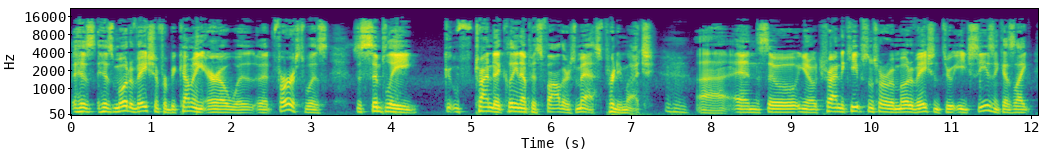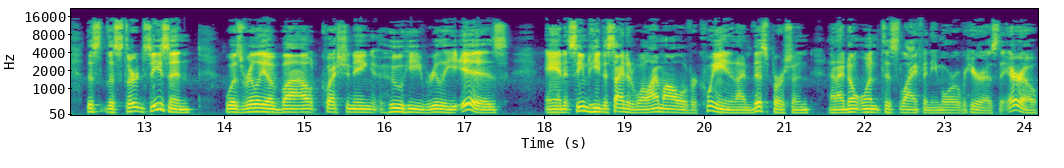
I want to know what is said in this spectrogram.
his his motivation for becoming Arrow was at first was just simply trying to clean up his father's mess, pretty much. Uh, and so, you know, trying to keep some sort of a motivation through each season because, like, this this third season was really about questioning who he really is. And it seemed he decided, well, I'm Oliver Queen and I'm this person and I don't want this life anymore over here as the Arrow.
